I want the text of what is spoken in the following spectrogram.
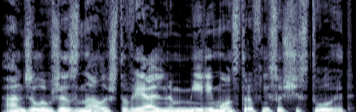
Анжела уже знала, что в реальном мире монстров не существует,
